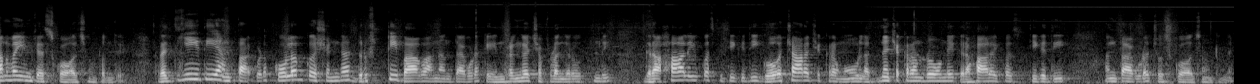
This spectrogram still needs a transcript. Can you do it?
అన్వయం చేసుకోవాల్సి ఉంటుంది. ప్రతిదీ అంతా కూడా కూలంకోశంగా దృష్టి భావాన్ని అంతా కూడా కేంద్రంగా చెప్పడం జరుగుతుంది. గ్రహాల యొక్క స్థితిగతి గోచార చక్రము లగ్న చక్రంలో ఉండే గ్రహాల యొక్క స్థితిగతి అంతా కూడా చూసుకోవాల్సి ఉంటుంది.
